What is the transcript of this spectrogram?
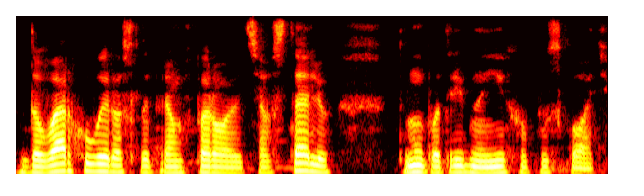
доверху виросли, прямо впираються в стелю, тому потрібно їх опускати.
